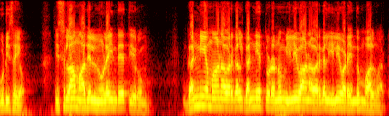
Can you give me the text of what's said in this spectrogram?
குடிசையோ இஸ்லாம் அதில் நுழைந்தே தீரும். கண்ணியமானவர்கள் கண்ணியத்துடனும் இழிவானவர்கள் இழிவடைந்தும் வாழ்வார்கள்.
